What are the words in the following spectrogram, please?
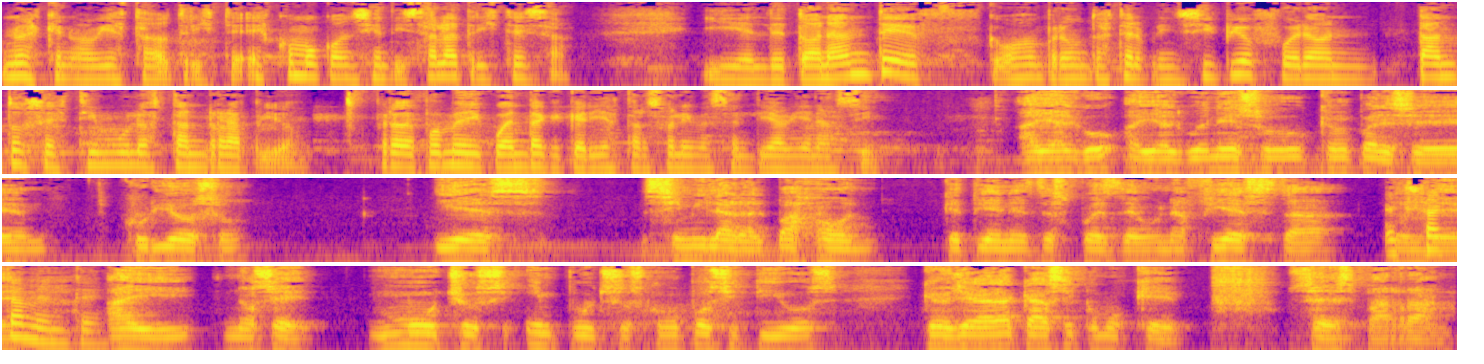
No es que no había estado triste, es como concientizar la tristeza. Y el detonante que vos me preguntaste al principio fueron tantos estímulos tan rápido. Pero después me di cuenta que quería estar sola y me sentía bien así. Hay algo, hay algo en eso que me parece curioso y es similar al bajón que tienes después de una fiesta. donde Exactamente. Hay, no sé, muchos impulsos como positivos que uno llega a casa y como que pff, se desparrama.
